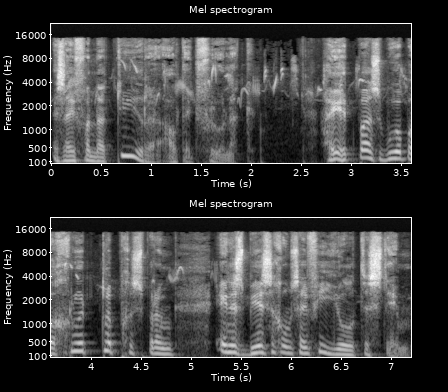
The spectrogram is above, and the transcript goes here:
is hy van nature altyd vrolik. Hy het pas bo op 'n groot klip gespring en is besig om sy viool te stem.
